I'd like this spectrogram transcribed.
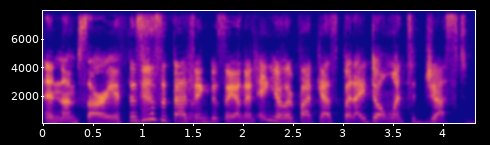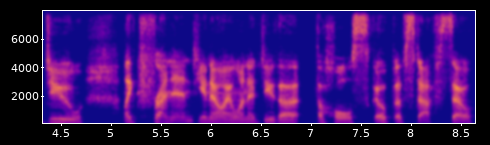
and I'm sorry if this is a bad thing to say on an Angular podcast, but I don't want to just do like front end. You know, I want to do the the whole scope of stuff. So,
